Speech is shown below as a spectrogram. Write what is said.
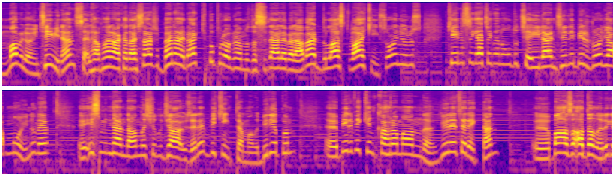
Mobil Oyun TV'den selamlar arkadaşlar. Ben Ayberk. Bu programımızda sizlerle beraber The Last Vikings oynuyoruz. Kendisi gerçekten oldukça eğlenceli bir rol yapma oyunu ve e, isminden de anlaşılacağı üzere Viking temalı bir yapım. E, bir Viking kahramanını yöneterekten e, bazı adaları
